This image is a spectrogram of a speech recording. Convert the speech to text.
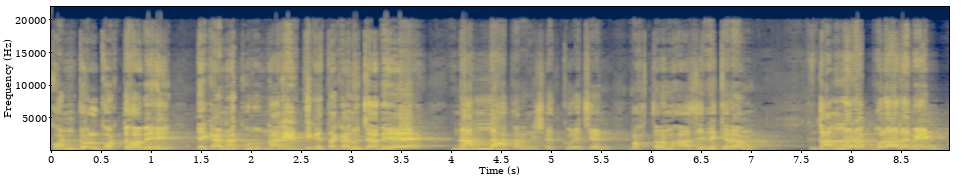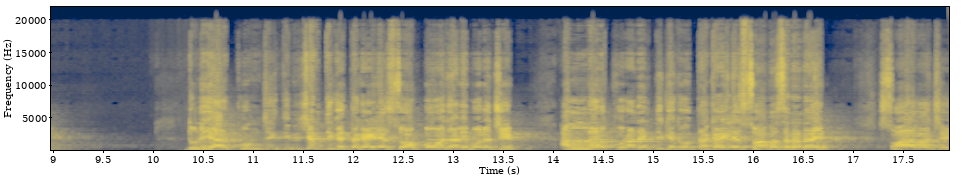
কন্ট্রোল করতে হবে। দেখা না কোনো নারীর দিকে তাকানো যাবে না আল্লাহ তারা নিষেধ করেছেন, মাহতারাম হাজিনে কেরাম। কিন্তু আল্লাহ রাব্বুল আলামিন দুনিয়ার কোন জিনিসের দিকে তাকাইলে সব পাওয়া আমি বলেছি, আল্লাহর কোরআনের দিকে কেউ তাকাইলে সব আছে না নাই? সব আছে,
